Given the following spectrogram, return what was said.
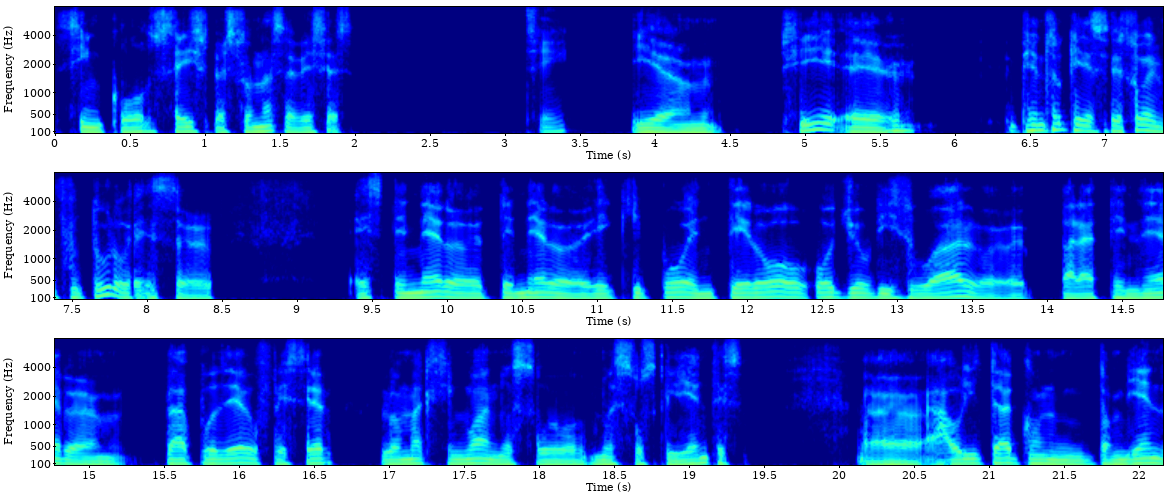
cinco o seis personas a veces. Sí. Y em, sí, eh, pienso que es eso el futuro, es, es tener, tener equipo entero audiovisual para tener para poder ofrecer lo máximo a nuestros clientes. Ah, ahorita con también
